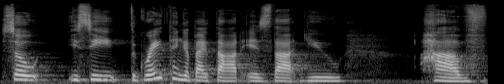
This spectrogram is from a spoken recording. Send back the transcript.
So you see, the great thing about that is that you have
